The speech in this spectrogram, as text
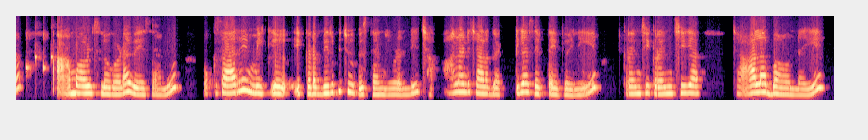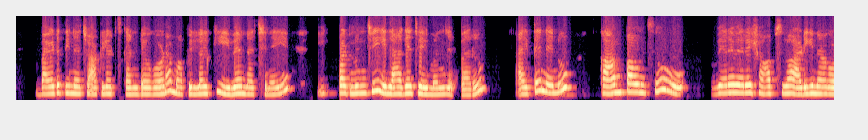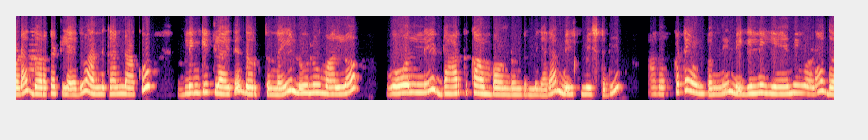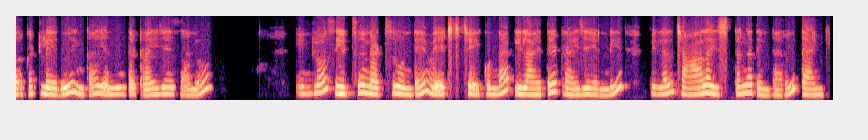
ఆ మౌల్డ్స్లో కూడా వేశాను. ఒకసారి మీకు ఇక్కడ విరిపి చూపిస్తాను చూడండి. చాలా అంటే చాలా గట్టిగా సెట్ అయిపోయినాయి. క్రంచీ క్రంచీగా చాలా బాగున్నాయి. బయట తినే చాక్లెట్స్ కంటే కూడా మా పిల్లలకి ఇవే నచ్చినాయి. ఇప్పటి నుంచి ఇలాగే చేయమని చెప్పారు. అయితే నేను కాంపౌండ్స్ వేరే వేరే షాప్స్లో అడిగినా కూడా దొరకట్లేదు. అందుకని నాకు బ్లింకిట్లో అయితే దొరుకుతున్నాయి. లూలు మాల్లో ఓన్లీ డార్క్ కాంపౌండ్ ఉంటుంది కదా మిల్క్ మిస్ట్ది. అదొక్కటే ఉంటుంది. మిగిలిన ఏమీ కూడా దొరకట్లేదు. ఇంకా ఎంత ట్రై చేశాను. ఇంట్లో సీడ్స్ నట్స్ ఉంటే వేస్ట్ చేయకుండా ఇలా అయితే ట్రై చేయండి. పిల్లలు చాలా ఇష్టంగా తింటారు. Thank you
